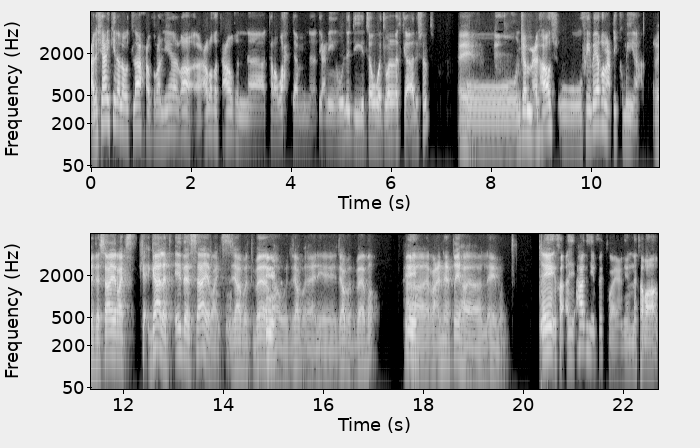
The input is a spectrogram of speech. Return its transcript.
علشان كذا لو تلاحظ رانييرا عرضت عرض إن ترى واحدة من يعني ولدي يتزوج ولدك اليسنت إيه. ونجمع ال house وفي بيضة نعطيكم إياها. إذا سايركس قالت إذا سايركس جابت بيض إيه. أو جاب يعني جابت بيضة إيه. راح نعطيها الايموند إيه فهذه هي الفكرة يعني إن ترى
